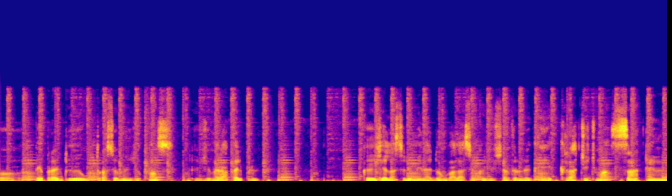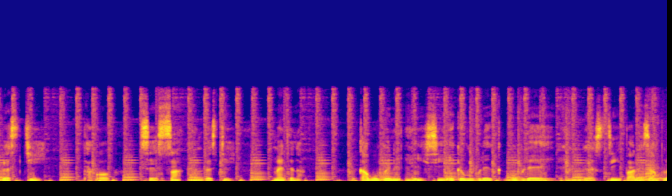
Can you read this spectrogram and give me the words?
À peu près deux ou trois semaines, je pense. Je me rappelle plus que j'ai lancé le minage. Donc, voilà ce que je suis en train de gagner gratuitement sans investir. D'accord? C'est sans investir. Maintenant, quand vous venez ici et que vous voulez, vous voulez investir, par exemple,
